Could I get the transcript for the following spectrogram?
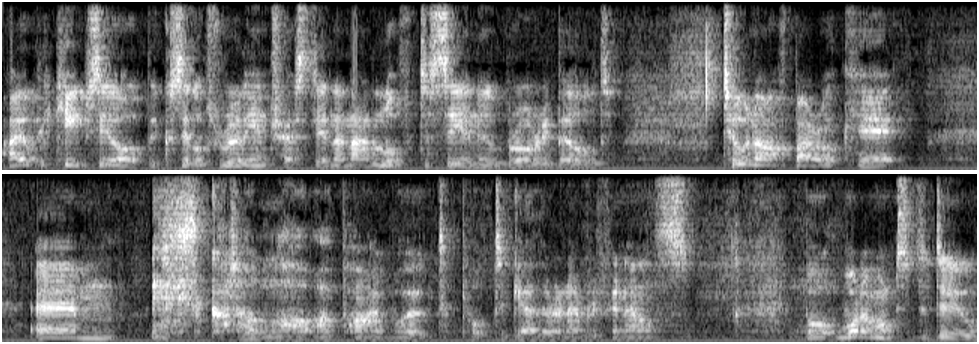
I hope he keeps it up because it looks really interesting, and I'd love to see a new brewery build. Two and a half barrel kit. Um, it's got a lot of pipe work to put together and everything else. But what I wanted to do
